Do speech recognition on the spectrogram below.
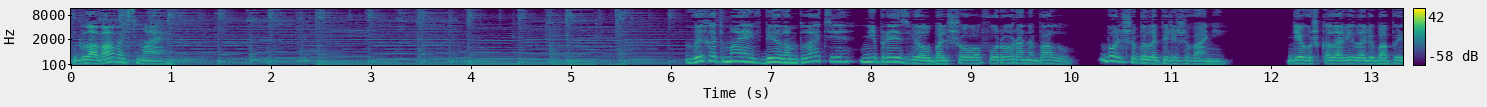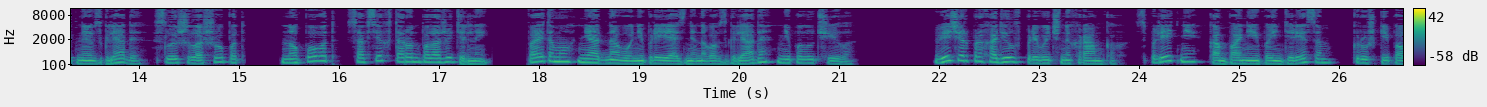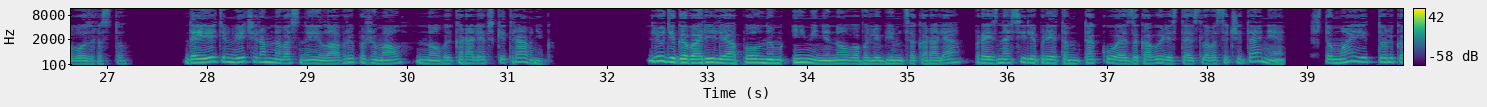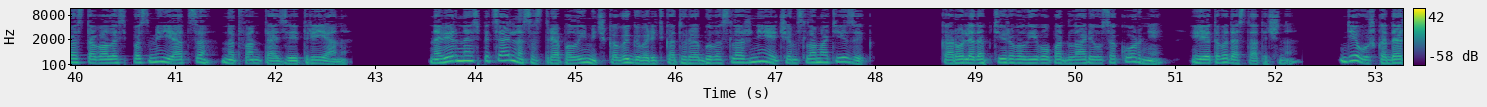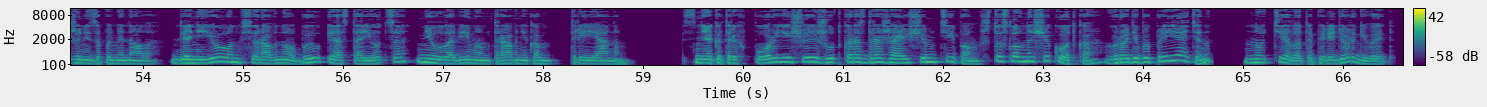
Глава восьмая Выход Майи в белом платье не произвел большого фурора на балу. Больше было переживаний. Девушка ловила любопытные взгляды, слышала шепот, но повод со всех сторон положительный, поэтому ни одного неприязненного взгляда не получила. Вечер проходил в привычных рамках. Сплетни, компании по интересам, кружки по возрасту. Да и этим вечером новостные лавры пожимал новый королевский травник. Люди говорили о полном имени нового любимца короля, произносили при этом такое заковыристое словосочетание, что Майе только оставалось посмеяться над фантазией Трияна. Наверное, специально состряпал имечко, выговорить которое было сложнее, чем сломать язык. Король адаптировал его под Лариуса Корни, и этого достаточно. Девушка даже не запоминала. Для нее он все равно был и остается неуловимым травником Трияном. С некоторых пор еще и жутко раздражающим типом, что словно щекотка, вроде бы приятен, но тело-то передергивает.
